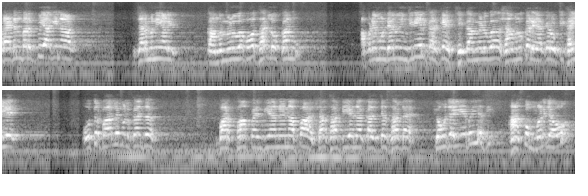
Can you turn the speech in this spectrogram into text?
ਫਰੈਡਨਬਰਗ ਵੀ ਆ ਗਈ ਨਾਲ ਜਰਮਨੀ ਵਾਲੀ ਕੰਮ ਮਿਲੂਗਾ ਬਹੁਤ ਸਾਰੇ ਲੋਕਾਂ ਨੂੰ ਆਪਣੇ ਮੁੰਡਿਆਂ ਨੂੰ ਇੰਜੀਨੀਅਰ ਕਰਕੇ ਇੱਥੇ ਕੰਮ ਮਿਲੂਗਾ ਸ਼ਾਮ ਨੂੰ ਘਰੇ ਆ ਕੇ ਰੋਟੀ ਖਾਈਏ ਉਧਰ ਬਾਹਰਲੇ ਮੁਲਕਾਂ 'ਚ ਬਰਫਾਂ ਪੈਂਦੀਆਂ ਨੇ, ਨਾ ਭਾਸ਼ਾ ਸਾਡੀ ਹੈ, ਨਾ ਕਲਚਰ ਸਾਡਾ ਹੈ। ਕਿਉਂ ਜਾਈਏ ਬਈ ਅਸੀਂ? ਹਾਂ, ਘੁੰਮਣ ਜਾਓ।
